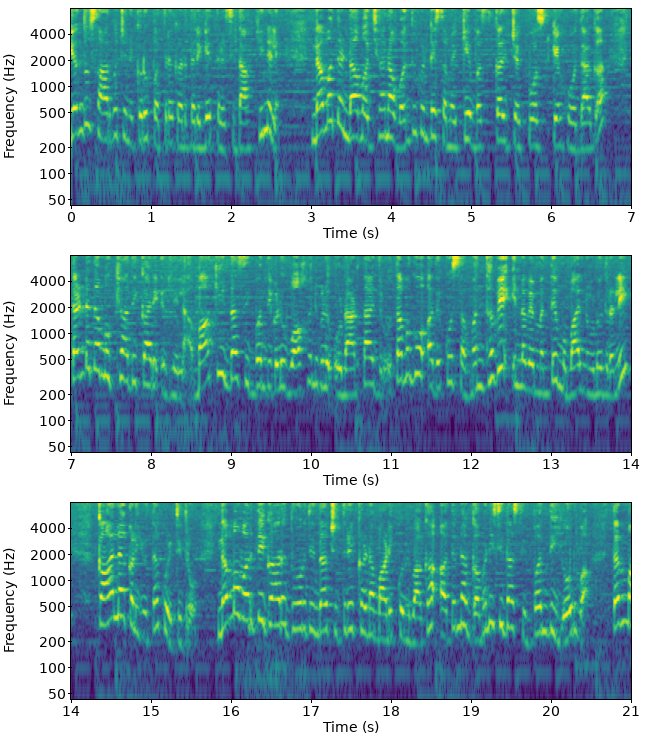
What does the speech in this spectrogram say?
ಎಂದು ಸಾರ್ವಜನಿಕರು ಪತ್ರಕರ್ತರಿಗೆ ತಿಳಿಸಿದ ಹಿನ್ನೆಲೆ ನಮ್ಮ ತಂಡ ಮಧ್ಯಾಹ್ನ ಒಂದು ಗಂಟೆ ಸಮಯಕ್ಕೆ ಬಸ್ಕಲ್ ಚೆಕ್ ಪೋಸ್ಟ್ಗೆ ಹೋದಾಗ ತಂಡದ ಮುಖ್ಯಾಧಿಕಾರಿ ಇರಲಿಲ್ಲ. ಬಾಕಿ ಇದ್ದ ಸಿಬ್ಬಂದಿಗಳು ವಾಹನಗಳು ಓಡಾಡ್ತಾ ಇದ್ರು. ತಮಗೂ ಅದಕ್ಕೂ ಸಂಬಂಧವೇ ಇಲ್ಲವೆಂಬಂತೆ ಮೊಬೈಲ್ ನೋಡೋದ್ರಲ್ಲಿ ಕಾಲ ಕಳೆಯುತ್ತಾ ಕುಳಿತಿದ್ರು. ನಮ್ಮ ವರದಿಗಾರ ದೂರದಿಂದ ಚಿತ್ರೀಕರಣ ಮಾಡಿಕೊಳ್ಳುವಾಗ ಅದನ್ನ ಗಮನಿಸಿದ ಸಿಬ್ಬಂದಿಯೋರ್ವ ತಮ್ಮ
